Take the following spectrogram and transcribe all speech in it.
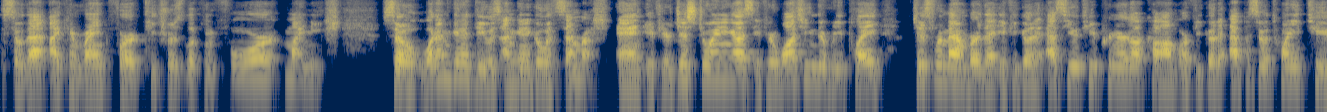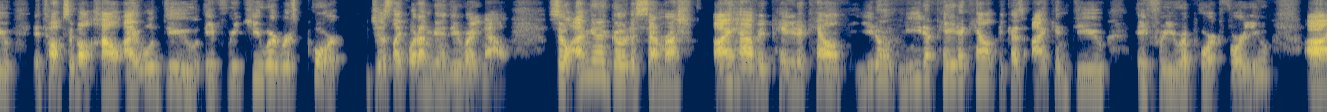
so that I can rank for teachers looking for my niche. So what I'm going to do is I'm going to go with SEMrush. And if you're just joining us, if you're watching the replay, just remember that if you go to SEOTpreneur.com or if you go to episode 22, it talks about how I will do a free keyword report, just like what I'm going to do right now. So I'm going to go to SEMrush. I have a paid account. You don't need a paid account because I can do a free report for you. Uh,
